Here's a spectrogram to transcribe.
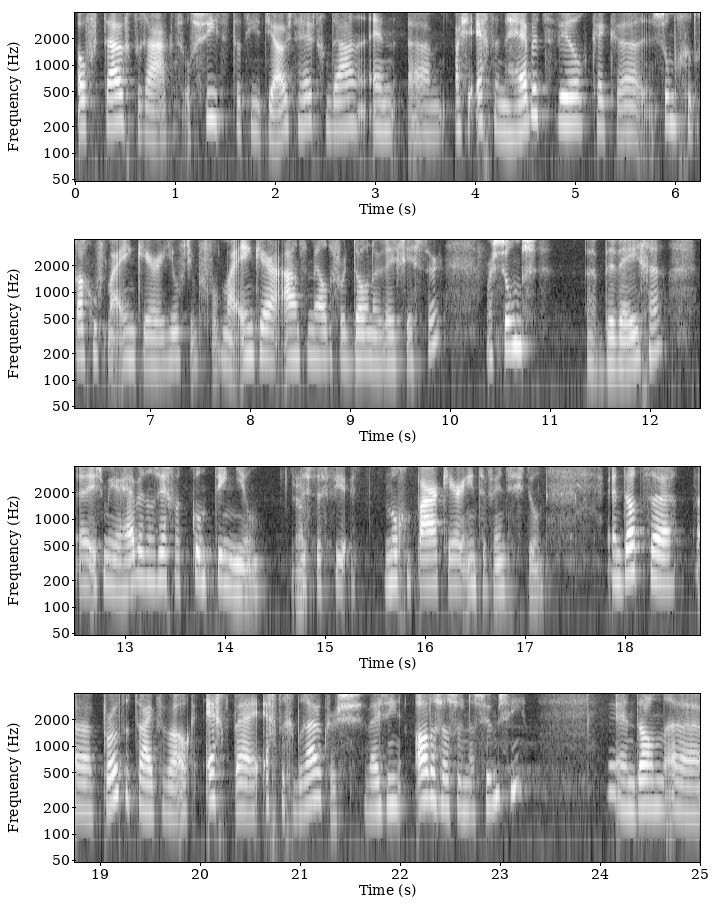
overtuigd raakt of ziet dat hij het juist heeft gedaan. En um, als je echt een habit wil, kijk, uh, sommige gedrag hoeft maar één keer. Je hoeft je bijvoorbeeld maar één keer aan te melden voor het donorregister. Maar soms uh, bewegen uh, is meer habit, dan zeggen we continue. Ja. Dus de vier, nog een paar keer interventies doen. En dat prototypen we ook echt bij echte gebruikers. Wij zien alles als een assumptie. En dan uh,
